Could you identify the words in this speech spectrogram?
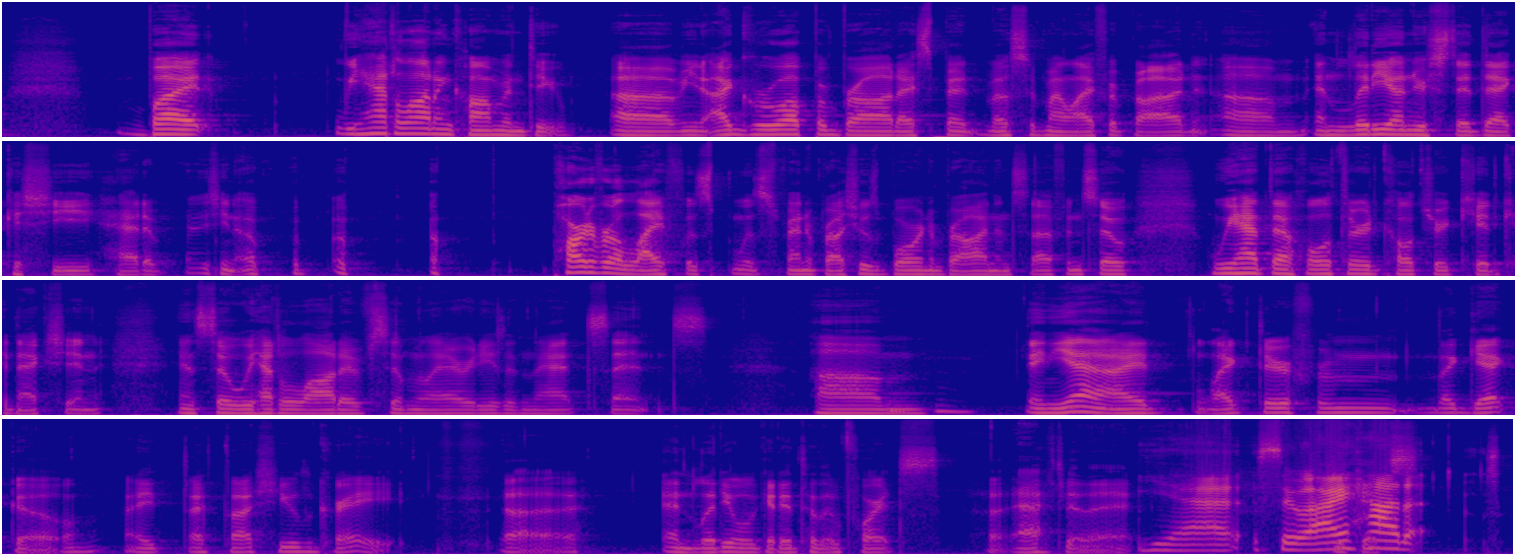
But we had a lot in common too. Um, you know, I grew up abroad. I spent most of my life abroad. Um, and Lydia understood that because she had a, you know, a, a, a part of her life was was spent abroad. She was born abroad and stuff. And so we had that whole third culture kid connection and so we had a lot of similarities in that sense. Um, and yeah, I liked her from the get go. I, I thought she was great. Uh, and Lydia will get into the parts uh, after that. Yeah. So I had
